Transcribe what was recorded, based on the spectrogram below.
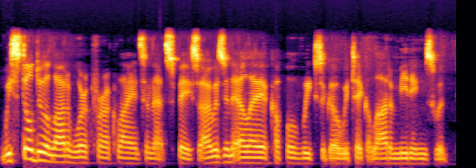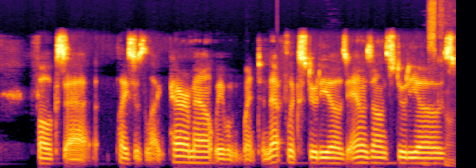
we still do a lot of work for our clients in that space. I was in LA a couple of weeks ago. We take a lot of meetings with folks at places like Paramount. We went to Netflix studios, Amazon studios,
